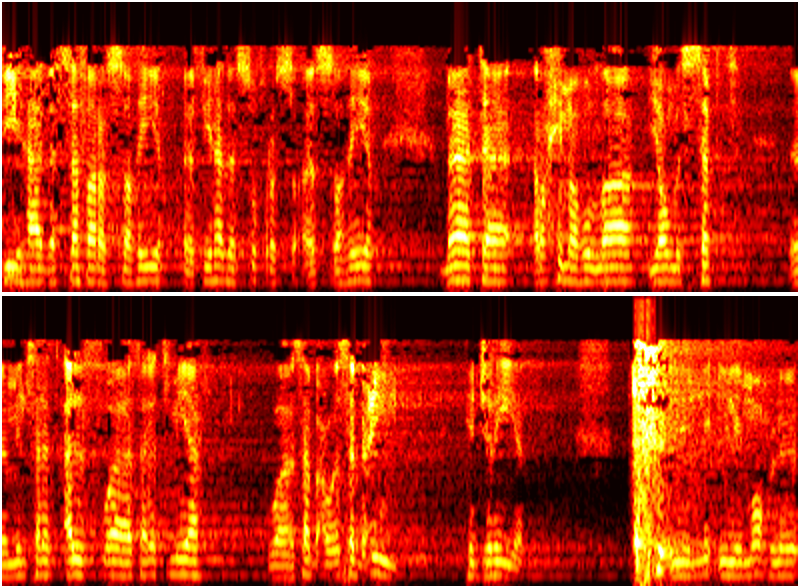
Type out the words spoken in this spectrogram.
في هذا السفر الصغير في هذا السفر الصغير مات رحمه الله يوم السبت من سنة 1377 هجريا il est mort le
